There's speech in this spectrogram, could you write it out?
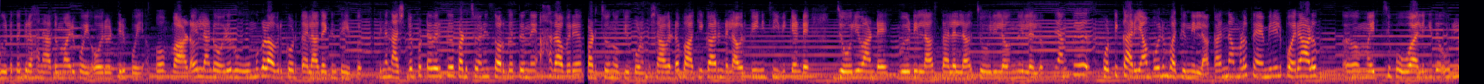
വീട്ടിലത്തെ ഗൃഹനാഥന്മാർ പോയി ഓരോരുത്തർ പോയി. അപ്പോൾ വാടക ഇല്ലാണ്ട് ഓരോ റൂമുകൾ അവർക്ക് കൊടുത്താൽ അതായിരിക്കും സേഫ് പിന്നെ നഷ്ടപ്പെട്ടവർക്ക് പഠിച്ചവന് സ്വർഗത്തിൽ നിന്ന് അത് അവരെ പഠിച്ചോ നോക്കിക്കോളും. പക്ഷെ അവരുടെ ബാക്കിക്കാരുണ്ടല്ലോ അവർക്ക് ഇനി ജീവിക്കണ്ടേ? ജോലി വേണ്ടേ? വീടില്ല സ്ഥലമില്ല ജോലിയില്ല ഒന്നുമില്ലല്ലോ. ഞങ്ങൾക്ക് പൊട്ടിക്കറിയാൻ പോലും പറ്റുന്നില്ല. കാരണം നമ്മളെ ഫാമിലിയിൽ ഇപ്പോൾ ഒരാൾ മരിച്ചു പോവുക അല്ലെങ്കിൽ ഇത് ഉരുൾ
